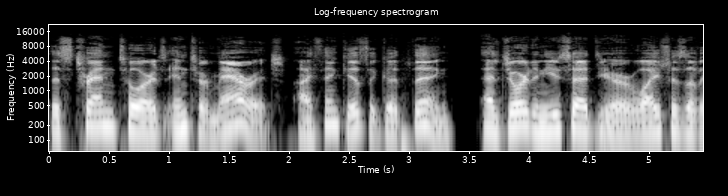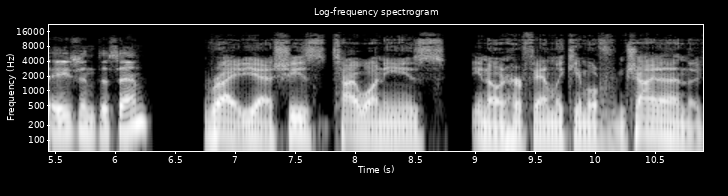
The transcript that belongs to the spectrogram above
this trend towards intermarriage, I think is a good thing. And Jordan, you said your wife is of Asian descent? Right. Yeah. She's Taiwanese, you know, and her family came over from China in the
